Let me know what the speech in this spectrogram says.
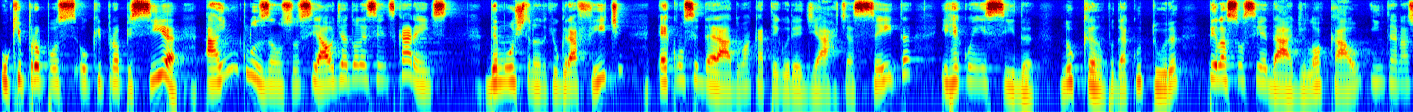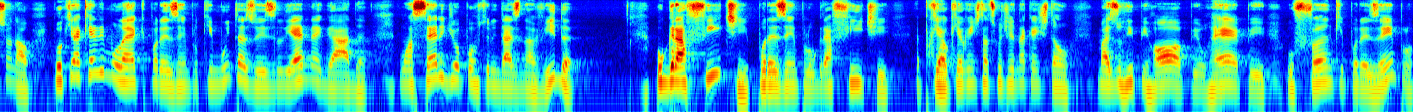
o que, o que propicia a inclusão social de adolescentes carentes, demonstrando que o grafite é considerado uma categoria de arte aceita e reconhecida no campo da cultura pela sociedade local e internacional. Porque aquele moleque, por exemplo, que muitas vezes lhe é negada uma série de oportunidades na vida, o grafite, por exemplo, o grafite, é porque é o que a gente está discutindo na questão, mas o hip hop, o rap, o funk, por exemplo,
